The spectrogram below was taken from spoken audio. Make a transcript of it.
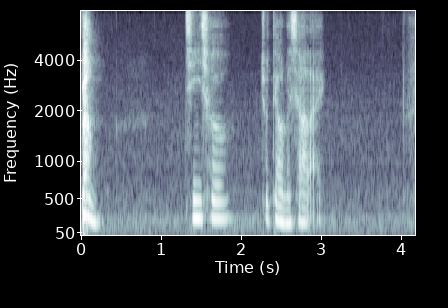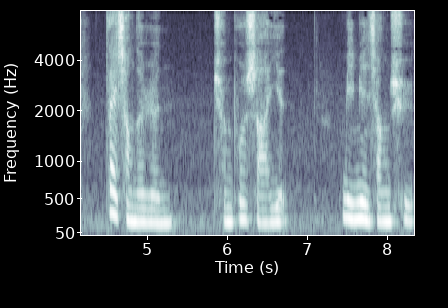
砰！机车就掉了下来。在场的人全部傻眼，面面相觑，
